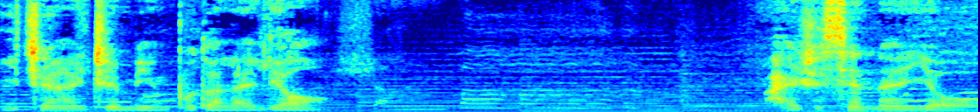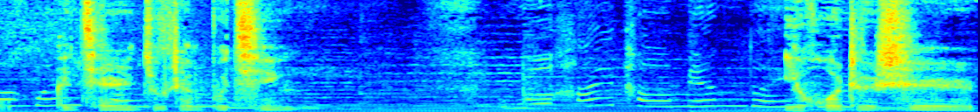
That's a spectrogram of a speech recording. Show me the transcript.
以真爱之名不断来撩，还是现男友跟前任纠缠不清，亦或者是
